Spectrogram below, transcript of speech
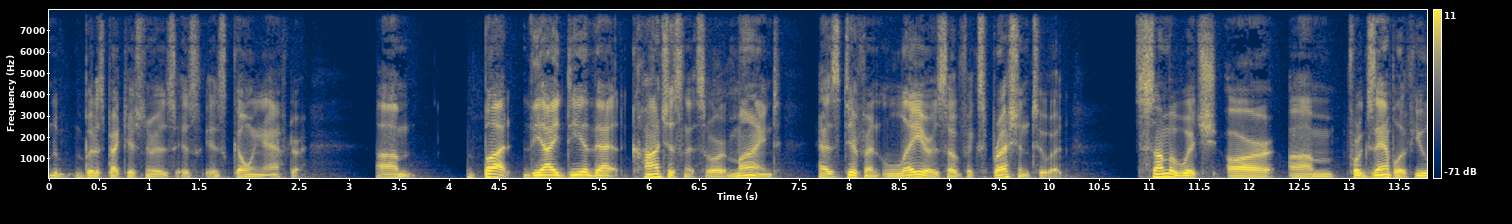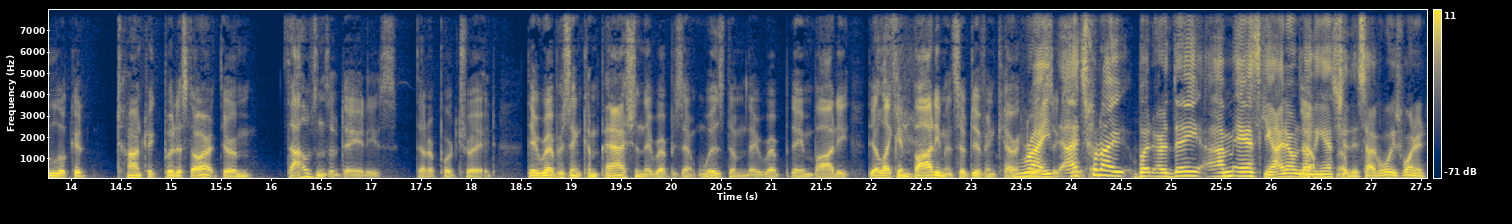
the Buddhist practitioner is is, is going after. Um, but the idea that consciousness or mind has different layers of expression to it, some of which are, um, for example, if you look at tantric Buddhist art, there are thousands of deities that are portrayed. They represent compassion. They represent wisdom. They rep- they embody. They're like embodiments of different characteristics right. That's what. I. But are they? I'm asking. I don't know No, the answer no. to this. I've always wondered.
